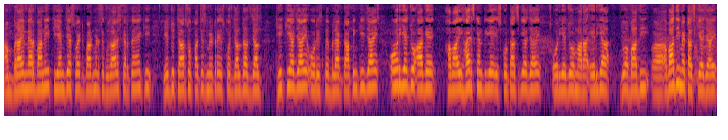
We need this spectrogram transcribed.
हम बर मेहरबानी पी एम डिपार्टमेंट से गुजारिश करते हैं कि ये जो 425 मीटर है, इसको जल्द अज जल्द ठीक किया जाए और इस पर ब्लैक टॉपिंग की जाए और ये जो आगे हमारी हायर सेकेंडरी है, इसको टच किया जाए और ये जो हमारा एरिया जो आबादी आबादी में टच किया जाए,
